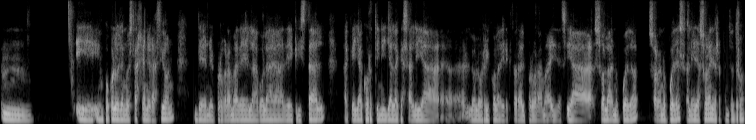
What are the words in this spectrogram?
Um, y, un poco los de nuestra generación, de, en el programa de la bola de cristal, aquella cortinilla en la que salía eh, Lolo Rico, la directora del programa, y decía, sola no puedo, sola no puedes, salía ella sola y de repente otro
